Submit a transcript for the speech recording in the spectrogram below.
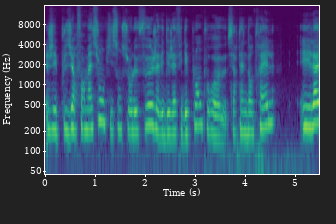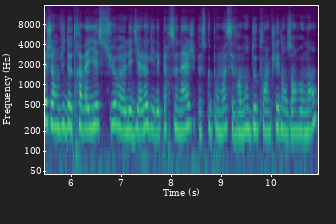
j'ai plusieurs formations qui sont sur le feu, j'avais déjà fait des plans pour euh, certaines d'entre elles. Et là, j'ai envie de travailler sur euh, les dialogues et les personnages parce que pour moi, c'est vraiment deux points clés dans un roman.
